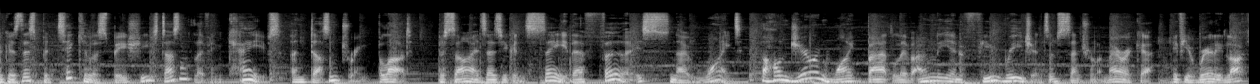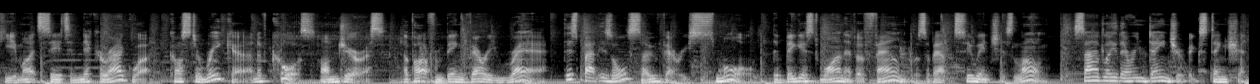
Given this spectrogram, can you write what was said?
because this particular species doesn't live in caves and doesn't drink blood. Besides, as you can see, their fur is snow white. The Honduran white bat live only in a few regions of Central America. If you're really lucky, you might see it in Nicaragua, Costa Rica, and of course, Honduras. Apart from being very rare, this bat is also very small. The biggest one ever found was about 2 inches long. Sadly, they're in danger of extinction,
